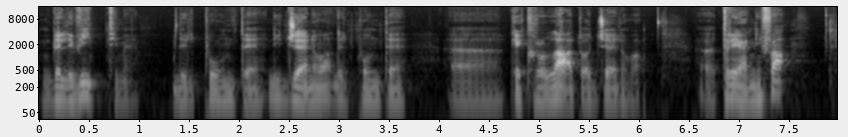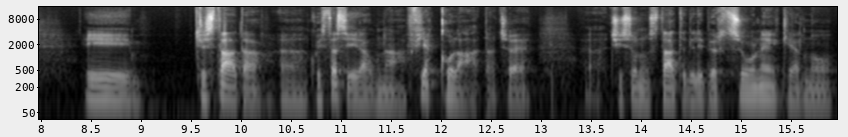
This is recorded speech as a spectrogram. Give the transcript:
delle vittime del ponte di Genova, del ponte eh, che è crollato a Genova eh, tre anni fa e c'è stata eh, questa sera una fiaccolata, cioè eh, ci sono state delle persone che hanno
